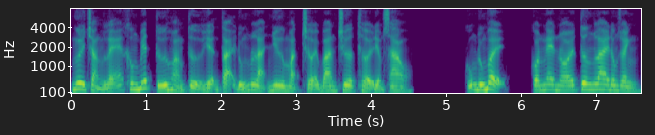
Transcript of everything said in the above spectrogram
Ngươi chẳng lẽ không biết tứ hoàng tử hiện tại đúng là như mặt trời ban trưa thời điểm sao? Cũng đúng vậy, còn nghe nói tương lai đông doanh,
